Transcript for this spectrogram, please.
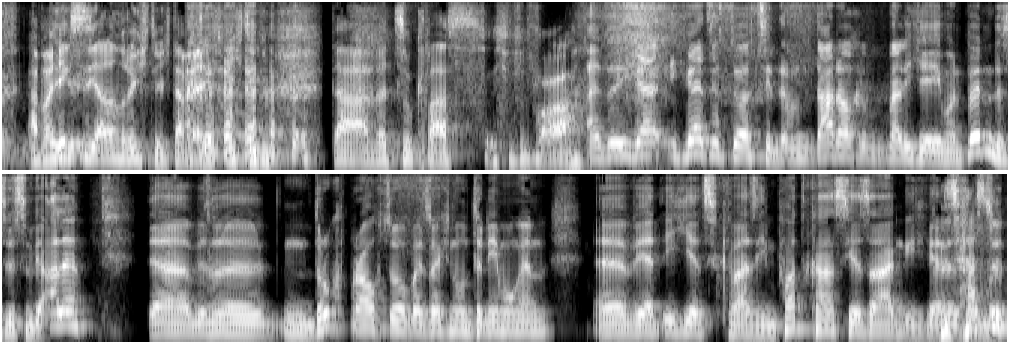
Aber nächstes Jahr dann richtig. Da werde ich richtig, da wird so krass. Ich, boah. Also ich werde ich werde es jetzt durchziehen. Dadurch, weil ich hier jemand bin, das wissen wir alle, der ein bisschen Druck braucht so bei solchen Unternehmungen, äh, werde ich jetzt quasi im Podcast hier sagen, ich werde Das hast du,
